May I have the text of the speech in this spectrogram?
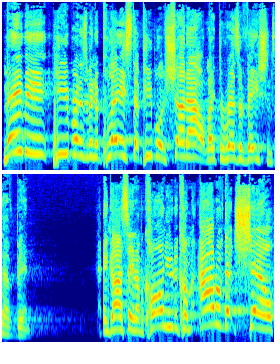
Maybe Hebron has been a place that people have shut out, like the reservations have been. And God's saying, I'm calling you to come out of that shell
